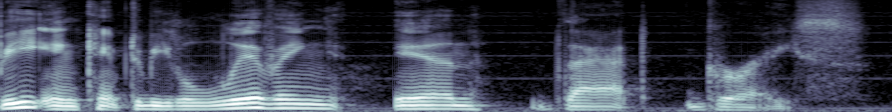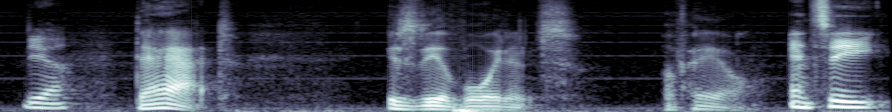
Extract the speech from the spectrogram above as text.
be encamped, to be living in that grace. Yeah. That is the avoidance of hell. And see,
